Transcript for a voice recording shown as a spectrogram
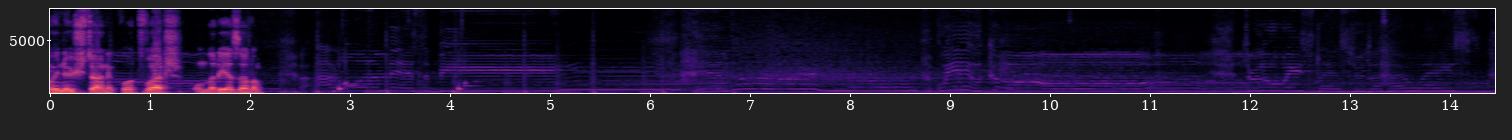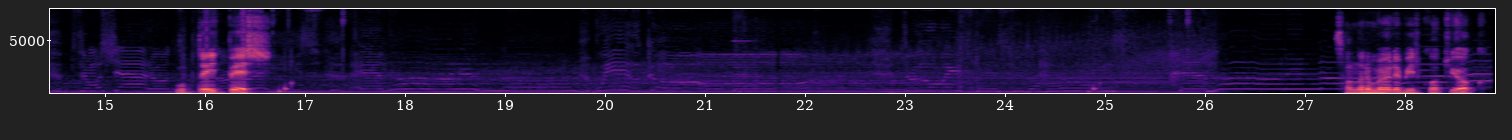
Oyuna 3 tane kod var. Onları yazalım. Update 5. Sanırım öyle bir kod yok.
